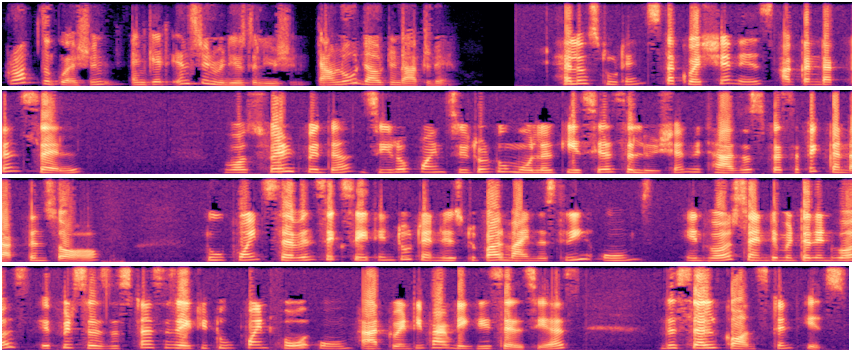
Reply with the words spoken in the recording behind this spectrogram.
crop the question, and get instant video solution. Download Doubtnut app today. Hello students, the question is a conductance cell was filled with a 0.02 molar KCl solution which has a specific conductance of 2.768 into 10 raised to the power minus 3 ohms inverse centimeter inverse if its resistance is 82.4 ohm at 25 degrees Celsius the cell constant is.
